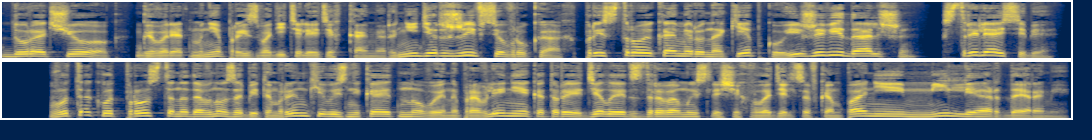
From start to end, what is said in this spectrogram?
«Дурачок», — говорят мне производители этих камер, «не держи все в руках, пристрой камеру на кепку и живи дальше, стреляй себе». Вот так вот просто на давно забитом рынке возникает новое направление, которое делает здравомыслящих владельцев компании миллиардерами.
